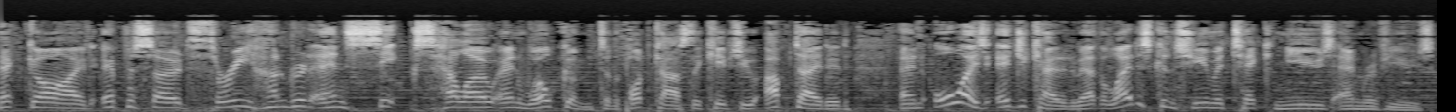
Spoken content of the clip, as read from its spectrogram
Tech Guide, episode 306. Hello and welcome to the podcast that keeps you updated and always educated about the latest consumer tech news and reviews.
